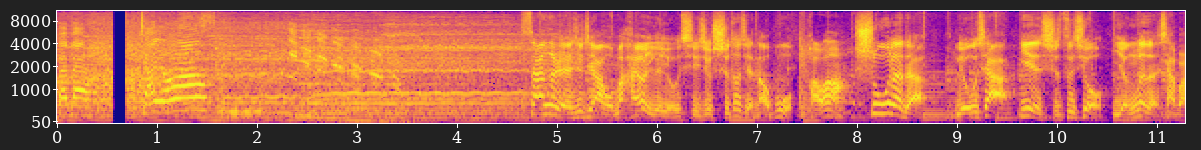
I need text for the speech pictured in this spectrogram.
拜拜，三个人是这样，我们还有一个游戏，就石头剪刀布。好啊，输了的留下印十字绣，赢了的下班。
